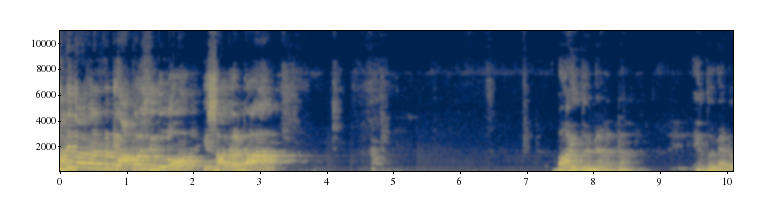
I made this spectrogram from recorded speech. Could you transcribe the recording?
పని దొరకనటువంటి ఆ పరిస్థితుల్లో ఇసాకంట బాయి తవ్వాడంట ఏం తవ్వాడు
